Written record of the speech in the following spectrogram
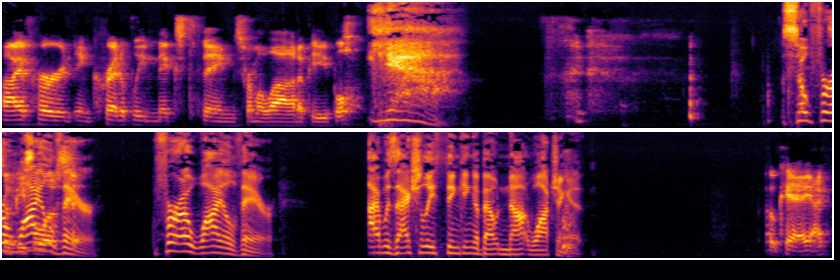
I've heard incredibly mixed things from a lot of people. Yeah. So for Some a while there, for a while there, I was actually thinking about not watching it. Okay, I,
